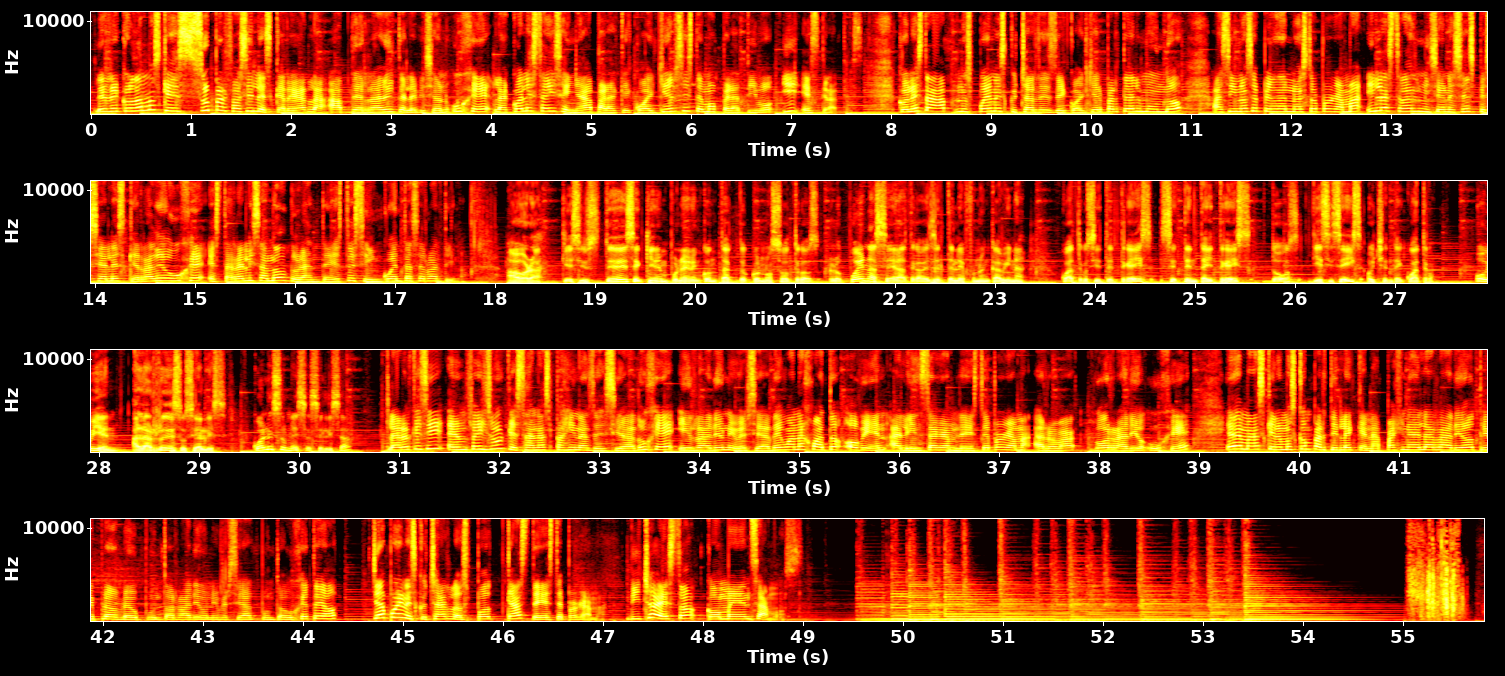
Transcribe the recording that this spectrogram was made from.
Les recordamos que es súper fácil descargar la app de radio y televisión UG, la cual está diseñada para que cualquier sistema operativo y es gratis. Con esta app nos pueden escuchar desde cualquier parte del mundo, así no se pierden nuestro programa y las transmisiones especiales que Radio UG está realizando durante este 50 Cervantino. Ahora, que si ustedes se quieren poner en contacto con nosotros, lo pueden hacer a través del teléfono en cabina 473 73 2 16 84 o bien a las redes sociales. ¿Cuáles son esas, Elisa? Claro que sí, en Facebook están las páginas de Ciudad UG y Radio Universidad de Guanajuato o bien al Instagram de este programa arroba GoRadioUG. Y además queremos compartirle que en la página de la radio www.radiouniversidad.ugto ya pueden escuchar los podcasts de este programa. Dicho esto, comenzamos.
